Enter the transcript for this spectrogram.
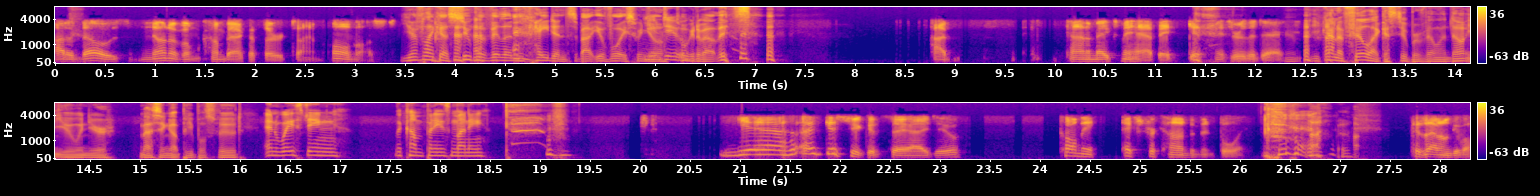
out of those, none of them come back a third time. Almost. you have like a super villain cadence about your voice when You you're do. talking about this. I kind of makes me happy. Gets me through the day. You kind of feel like a super villain, don't you, when you're messing up people's food? And wasting the company's money. Yeah, I guess you could say I do. Call me extra condiment boy. Because I don't give a.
